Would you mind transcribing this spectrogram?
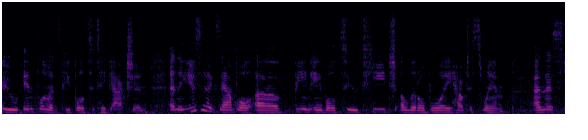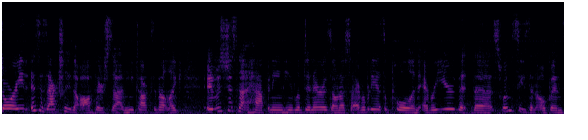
to influence people to take action. And they use an example of being able to teach a little boy how to swim. And this story, this is actually the author's son. He talks about like it was just not happening. He lived in Arizona, so everybody has a pool, and every year that the swim season opens,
